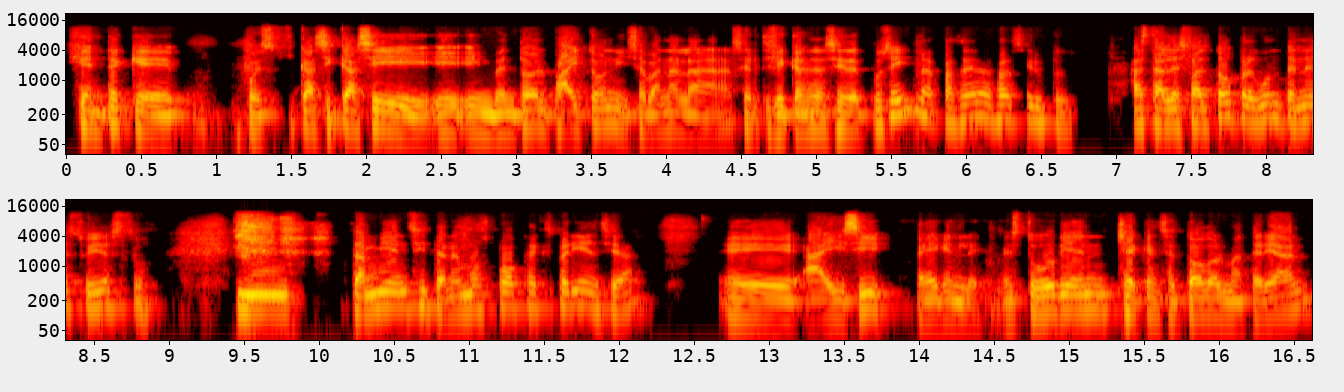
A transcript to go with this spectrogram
gente que pues casi casi inventó el Python y se van a la certificación así de, pues sí, la pasé fácil, pues hasta les faltó, pregunten esto y esto. Y también si tenemos poca experiencia, eh, ahí sí, péguenle, estudien, chéquense todo el material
